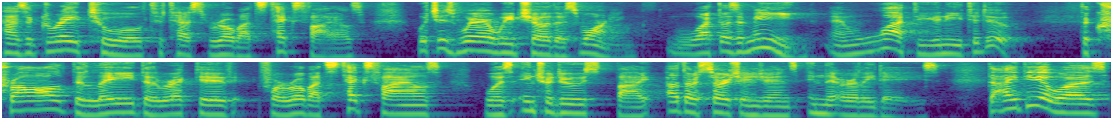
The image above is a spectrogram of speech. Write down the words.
has a great tool to test robots' text files, which is where we show this warning. What does it mean, and what do you need to do? The crawl delay directive for robots' text files was introduced by other search engines in the early days. The idea was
